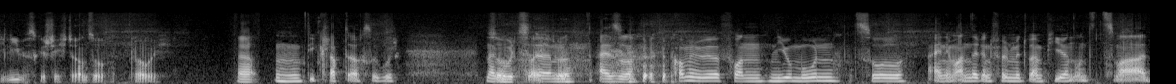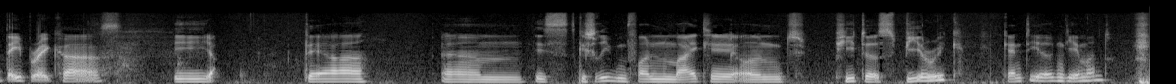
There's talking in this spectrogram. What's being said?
die Liebesgeschichte und so, glaube ich. Ja. Mhm, die klappt auch so gut. Na So, gut, ähm, also kommen wir von New Moon zu einem anderen Film mit Vampiren und zwar Daybreakers. Ja. Der ähm, ist geschrieben von Michael und Peter Spierig. Kennt ihr irgendjemand?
